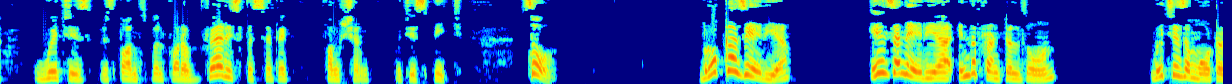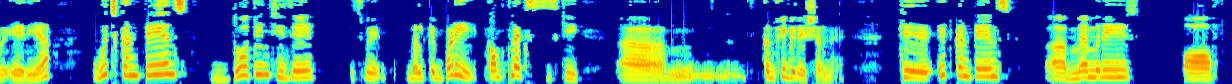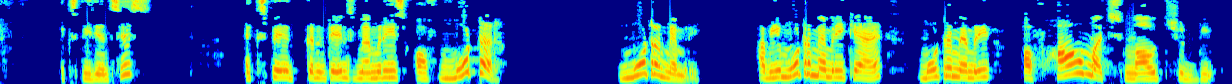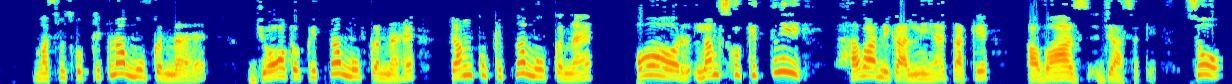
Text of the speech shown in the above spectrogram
which is responsible for a very specific function which is speech so Broca area is an area in the frontal zone which is a motor area which contains دو تین چیزیں اس میں بلکہ بڑی complex اس کی configuration ہے کہ it contains memories of experience contains memories of motor motor memory اب یہ موٹر میمری کیا ہے motor memory of how much mouth should be muscles کو کتنا موو کرنا ہے جا کو کتنا موو کرنا ہے ٹنگ کو کتنا موو کرنا ہے اور لنگس کو کتنی ہوا نکالنی ہے تاکہ آواز جا سکے so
